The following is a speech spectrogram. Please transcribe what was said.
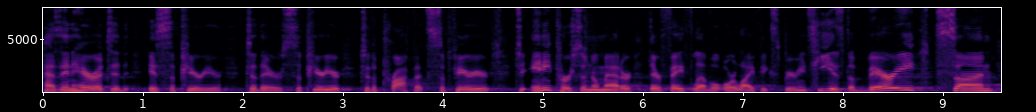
has inherited is superior to theirs, superior to the prophets, superior to any person, no matter their faith level or life experience. He is the very Son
